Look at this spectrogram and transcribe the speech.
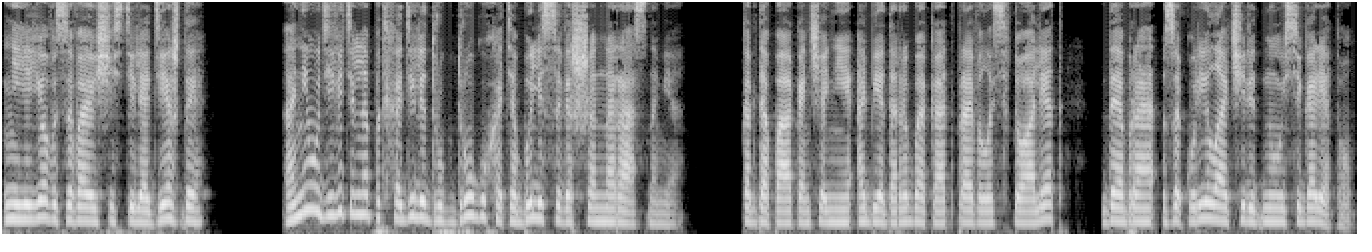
ни ее вызывающий стиль одежды. Они удивительно подходили друг к другу, хотя были совершенно разными. Когда по окончании обеда Ребекка отправилась в туалет, Дебра закурила очередную сигарету.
